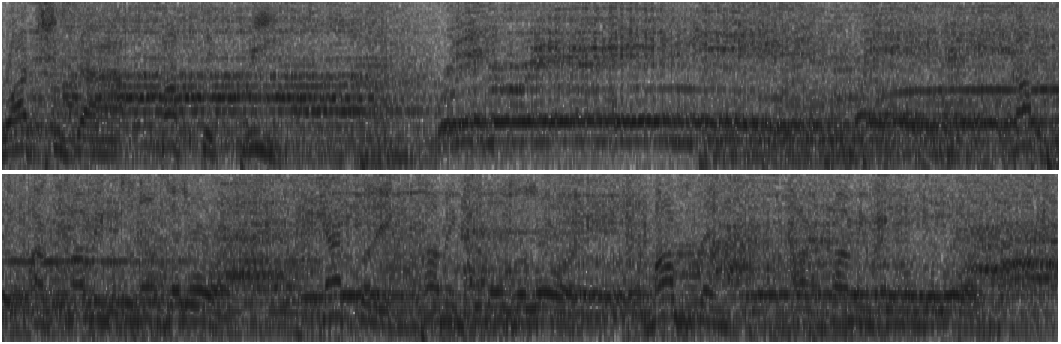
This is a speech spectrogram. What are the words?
Watch the Coptic priest. Coptic are coming to know the Lord. Catholic coming to know the Lord. Muslim are coming to know the Lord.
